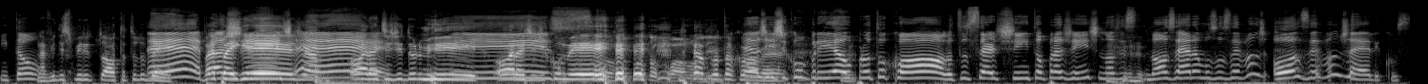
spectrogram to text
Então. Na vida espiritual, tá tudo bem. É, Vai pra pra gente, igreja, é. hora antes de dormir, hora antes de Isso. comer. O protocolo É o protocolo. É, a né? gente cumpria o protocolo, tudo certinho. Então, pra gente, nós, nós éramos os, evang- os evangélicos.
